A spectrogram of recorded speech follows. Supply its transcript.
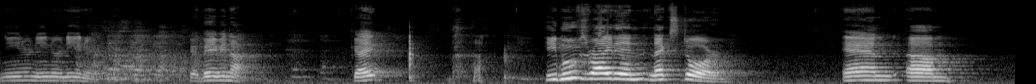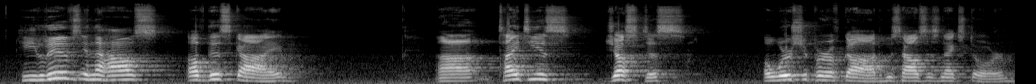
Neener, neener, neener. Okay, maybe not. Okay? he moves right in next door. And um, he lives in the house of this guy, uh, Titius Justus, a worshiper of God whose house is next door.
